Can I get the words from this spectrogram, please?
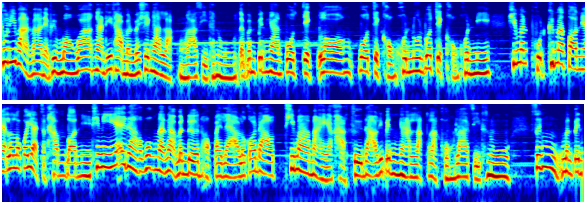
ช่วงที่ผ่านมาเนี่ยพิมมองว่างานที่ทำมันไม่ใช่งานหลักของราศีธนู แต่มันเป็นงานโปรเจกต์ลองโปรเจกต์ของคนนู้นโปรเจกต์ของคนนี้ ที่มันผุดขึ้นมาตอนนี้แล้วเราก็อยากจะทำตอนนี้ ทีนี้ไอ้ดาวพวกนั้นอะมันเดินออกไปแล้ว แล้วก็ดาวที่มาใหม่อะค่ะ คือดาวที่เป็นงานหลักๆของราศีธนูซึ่งมันเป็น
